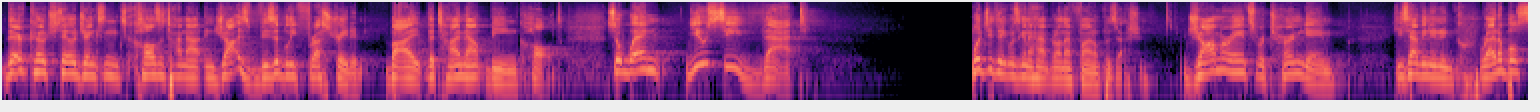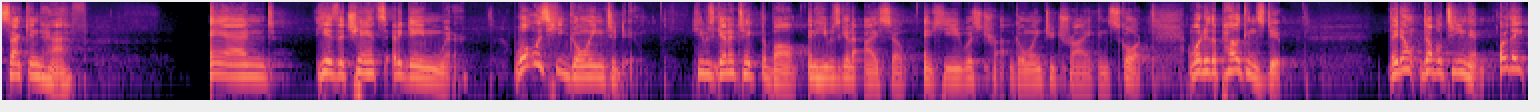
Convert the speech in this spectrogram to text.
Their coach, Taylor Jenkins, calls a timeout, and Ja is visibly frustrated by the timeout being called. So when you see that. What do you think was going to happen on that final possession? Ja Morant's return game, he's having an incredible second half, and he has a chance at a game winner. What was he going to do? He was going to take the ball and he was going to ISO and he was try- going to try and score. And what do the Pelicans do? They don't double team him, or they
